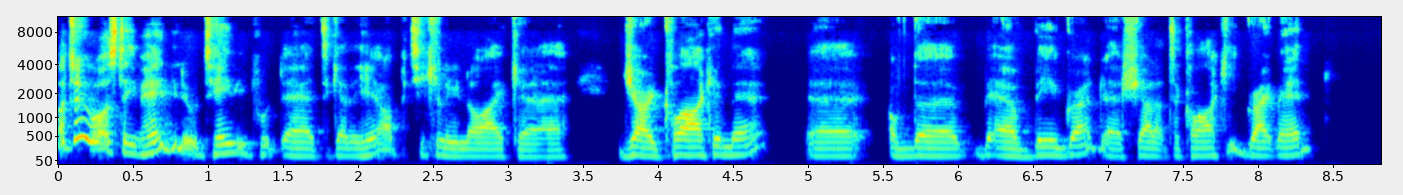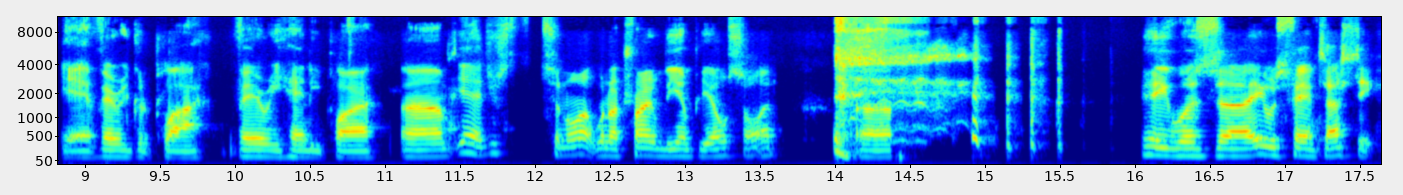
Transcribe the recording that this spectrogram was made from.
I'll tell you what, Steve, handy little team you put uh, together here. I particularly like uh, Jared Clark in there uh, of the our Beograd. Uh, shout out to Clarky, great man. Yeah, very good player, very handy player. Um, yeah, just tonight when I trained with the NPL side, uh, he was uh, he was fantastic.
